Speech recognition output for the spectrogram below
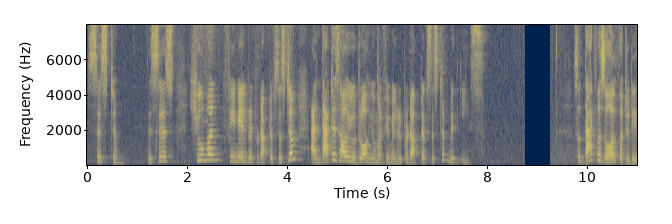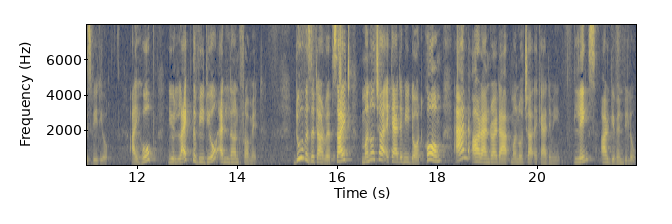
system. This is human female reproductive system and that is how you draw human female reproductive system with ease. So, that was all for today's video. I hope you liked the video and learned from it. Do visit our website manochaacademy.com and our Android app Manocha Academy. Links are given below.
